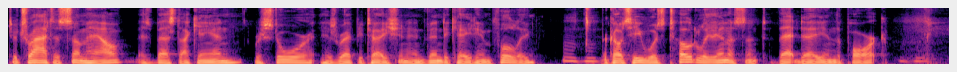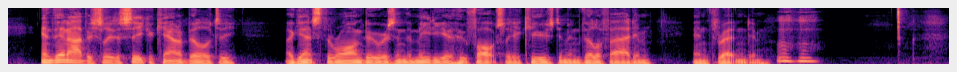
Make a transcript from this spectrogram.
to try to somehow, as best I can, restore his reputation and vindicate him fully mm-hmm. because he was totally innocent that day in the park. Mm-hmm. And then obviously to seek accountability against the wrongdoers in the media who falsely accused him and vilified him and threatened him.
